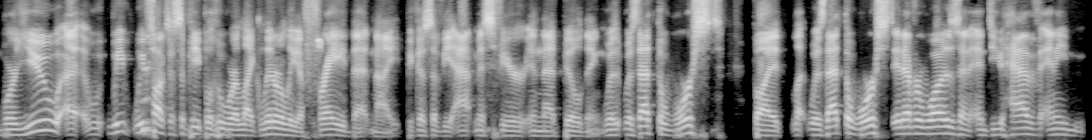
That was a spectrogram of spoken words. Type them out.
were you? Uh, we we've talked to some people who were like literally afraid that night because of the atmosphere in that building. Was was that the worst? But was that the worst it ever was? And, and do you have any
